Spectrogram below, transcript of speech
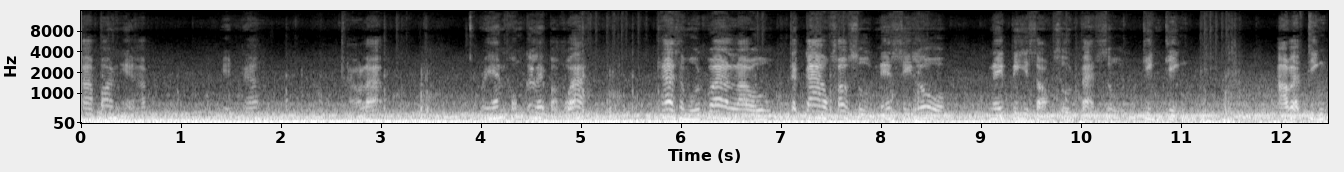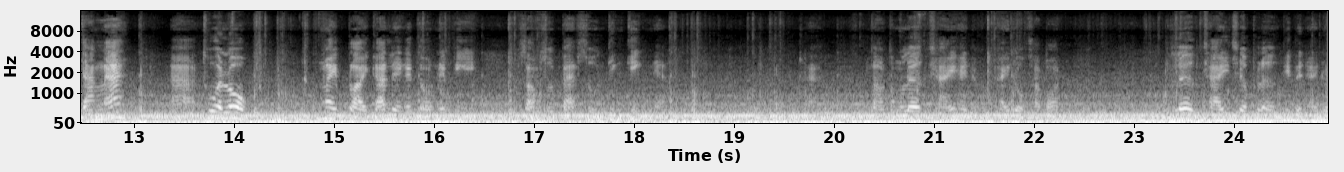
คาร์บอนเนี่ยครับ เห็นไหมครับเอาละะฉะนั้นผมก็เลยบอกว่า ถ้าสมมุติว่าเราจะก้าวเข้าสู่เน z ซีโร่ในปี 2080 จริง ๆ เอาแบบจริงจังนะทั่วโลกไม่ปล่อยกาซเรือนกระจกในปี 2080 จริง ๆ เนี่ย เราต้องเลิกใช้ไฮโดรไฮโดรคาร์บอน เลิกใช้เชื้อเพลิงที่เป็นไฮโดร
